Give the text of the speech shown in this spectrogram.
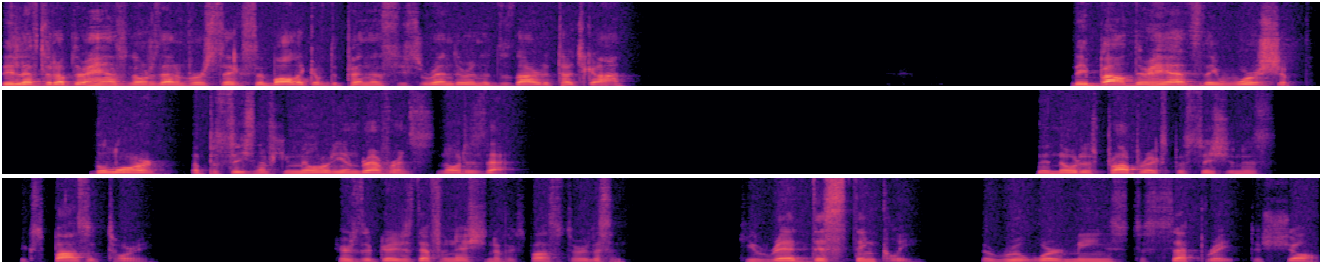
They lifted up their hands. Notice that in verse 6, symbolic of dependency, surrender, and the desire to touch God. They bowed their heads. They worshiped the Lord, a position of humility and reverence. Notice that. Then notice proper exposition is expository. Here's the greatest definition of expository. Listen. He read distinctly. The root word means to separate, to show.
